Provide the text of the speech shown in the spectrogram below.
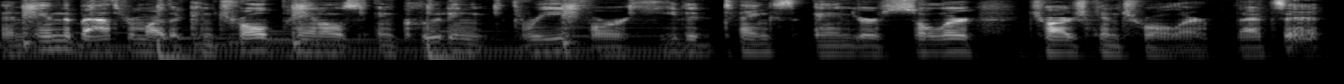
And in the bathroom are the control panels, including three for heated tanks and your solar charge controller. That's it.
